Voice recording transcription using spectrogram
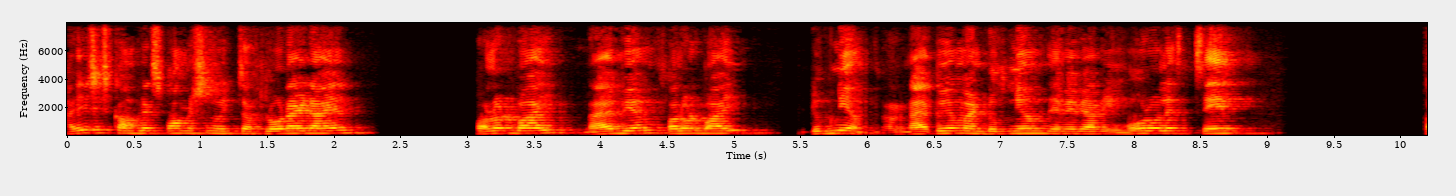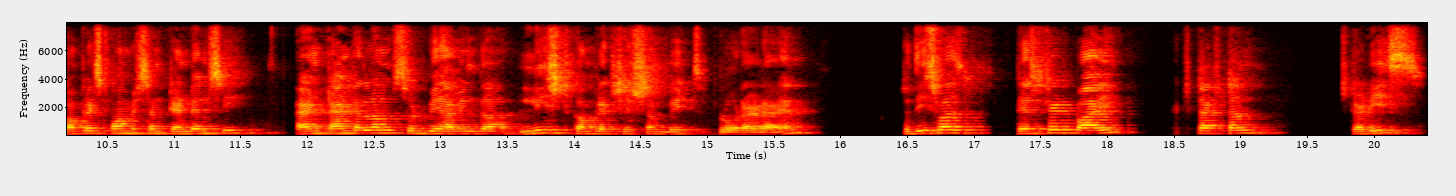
highest complex formation with the fluoride ion followed by niobium followed by dubnium or niobium and dubnium they may be having more or less same complex formation tendency and tantalum should be having the least complexation with fluoride ion. So this was tested by extraction studies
